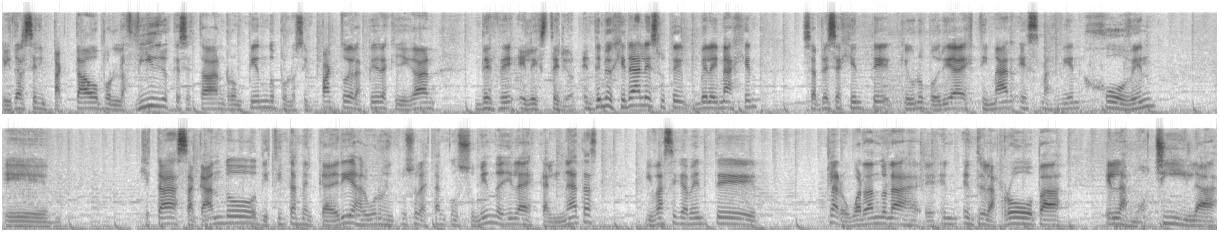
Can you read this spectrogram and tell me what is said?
evitar ser impactados por los vidrios que se estaban rompiendo, por los impactos de las piedras que llegaban desde el exterior. En términos generales, usted ve la imagen, se aprecia gente que uno podría estimar es más bien joven, eh, que está sacando distintas mercaderías, algunos incluso las están consumiendo allí en las escalinatas y básicamente, claro, guardándolas eh, entre las ropas, en las mochilas,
